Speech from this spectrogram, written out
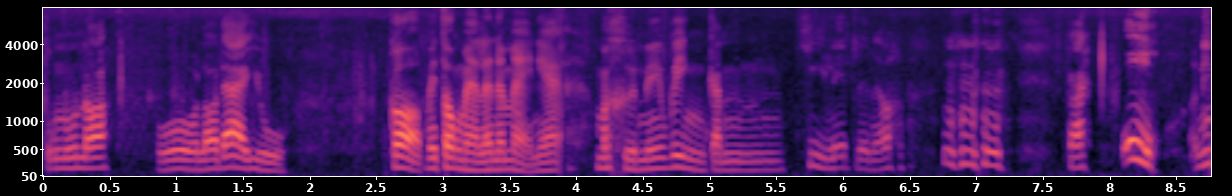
ตรงนู้นเนาะโอ้เราได้อยู่ ก็ไม่ต้องแมาแล้วนะแหมเนี้ยเมื่อคืนนี้วิ่งกันขี้เล็ดเลยเนาะไปโอ้อันนี้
